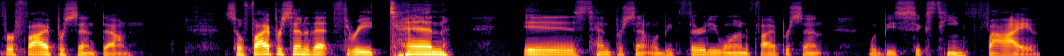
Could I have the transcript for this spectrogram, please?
for 5% down. So 5% of that 310 is 10% would be 31, 5% would be 16.5.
